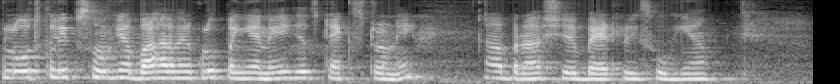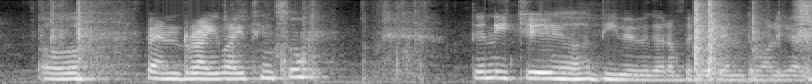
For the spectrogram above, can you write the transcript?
ਕਲੋਥ ਕਲਿੱਪਸ ਹੋ ਗਈਆਂ, ਬਾਹਰ ਮੇਰੇ ਕੋਲ ਪਈਆਂ ਨੇ ਜਸਟ ਐਕਸਟਰਾ ਨੇ। ਆ ਬ੍ਰਸ਼ ਬੈਟਰੀਜ਼ ਹੋ ਗਈਆਂ pen drive I think so ਤੇ ਨੀਚੇ ਦੀਵੇ ਵਗੈਰਾ ਬਜੇ ਪੈਨ ਦਿਵਾਲੀ ਵਾਲੇ।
